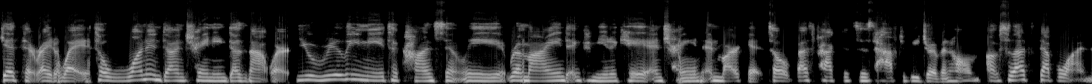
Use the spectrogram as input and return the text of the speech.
gets it right away. So one and done training does not work. You really need to constantly remind and communicate and train and market. So best practices have to be driven home. Um, so that's step one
